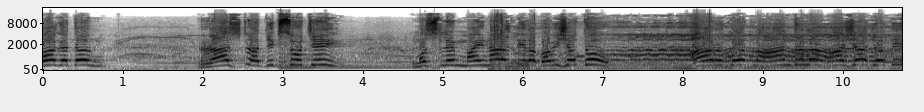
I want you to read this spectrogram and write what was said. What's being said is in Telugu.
స్వాగతం. రాష్ట్ర దిక్సూచి ముస్లిం మైనారిటీల భవిష్యత్తు. ఆరు కోట్ల ఆంధ్రుల ఆశాజ్యోతి.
